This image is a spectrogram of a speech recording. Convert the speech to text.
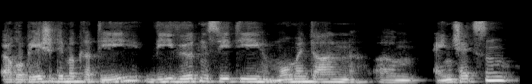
europäische Demokratie, wie würden Sie die momentan ähm, einschätzen?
